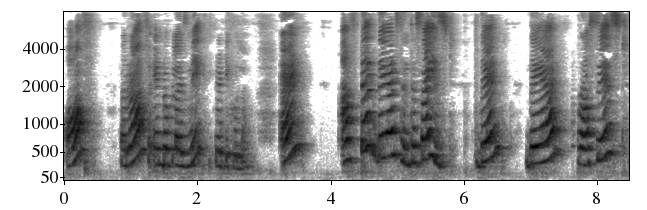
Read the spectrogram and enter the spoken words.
of rough endoplasmic reticulum and after they are synthesized then they are processed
